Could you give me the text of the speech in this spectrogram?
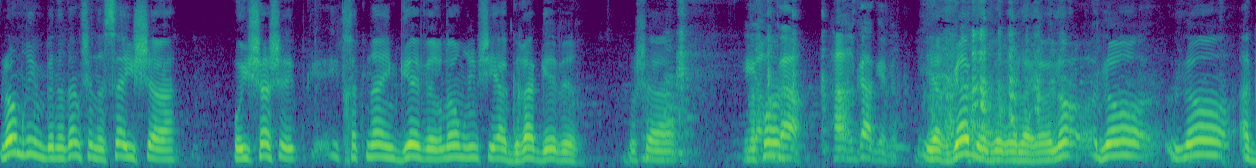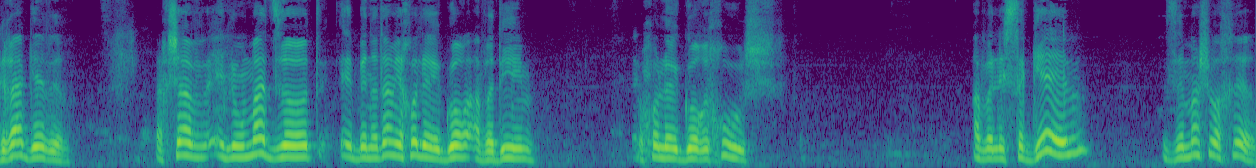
לא אומרים בן אדם שנשא אישה, או אישה שהתחתנה עם גבר, לא אומרים שהיא אגרה גבר. או שה... היא נכון. הרגה, הרגה גבר. היא הרגה גבר אולי, אבל לא, לא, לא אגרה גבר. עכשיו, לעומת זאת, בן אדם יכול לאגור עבדים, יכול לאגור רכוש, אבל לסגל זה משהו אחר.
